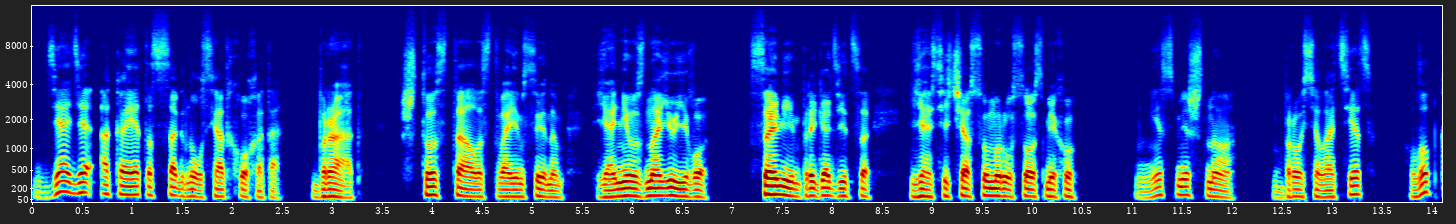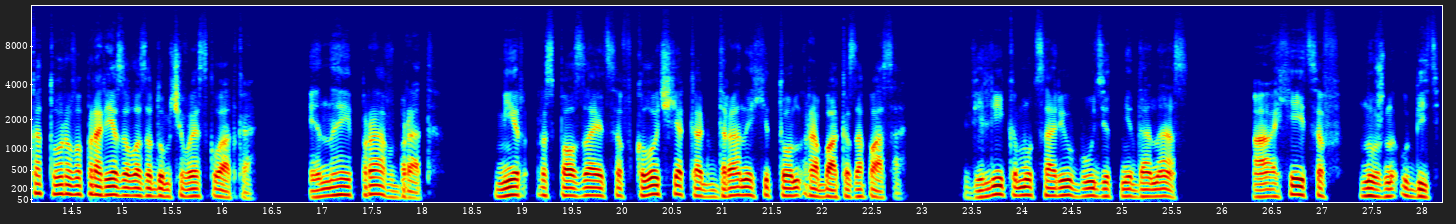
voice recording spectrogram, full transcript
Дядя Акаэта согнулся от хохота. «Брат, что стало с твоим сыном? Я не узнаю его. Самим пригодится. Я сейчас умру со смеху». «Не смешно», — бросил отец, лоб которого прорезала задумчивая складка. «Эней прав, брат. Мир расползается в клочья, как драный хитон рабака запаса. Великому царю будет не до нас. А ахейцев нужно убить.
